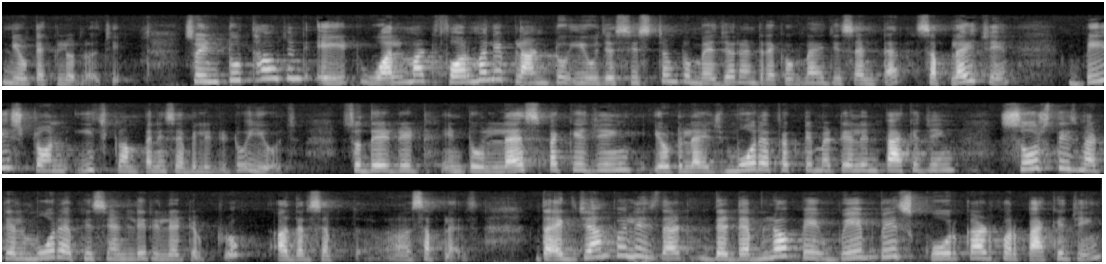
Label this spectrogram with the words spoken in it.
new technology. So, in 2008 Walmart formally planned to use a system to measure and recognize its entire supply chain based on each company's ability to use. So, they did into less packaging, utilize more effective material in packaging, source this material more efficiently relative to other uh, suppliers. The example is that they develop a web based scorecard for packaging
